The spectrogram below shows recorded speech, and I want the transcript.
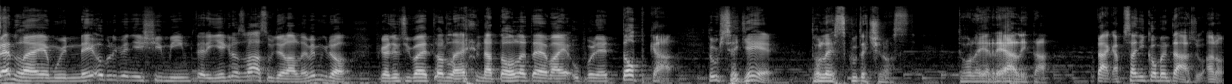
Tenhle je můj nejoblíbenější mím, který někdo z vás udělal, nevím kdo. V každém případě tohle, na tohle téma je úplně topka. To už se děje. Tohle je skutečnost. Tohle je realita. Tak a psaní komentářů, ano.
